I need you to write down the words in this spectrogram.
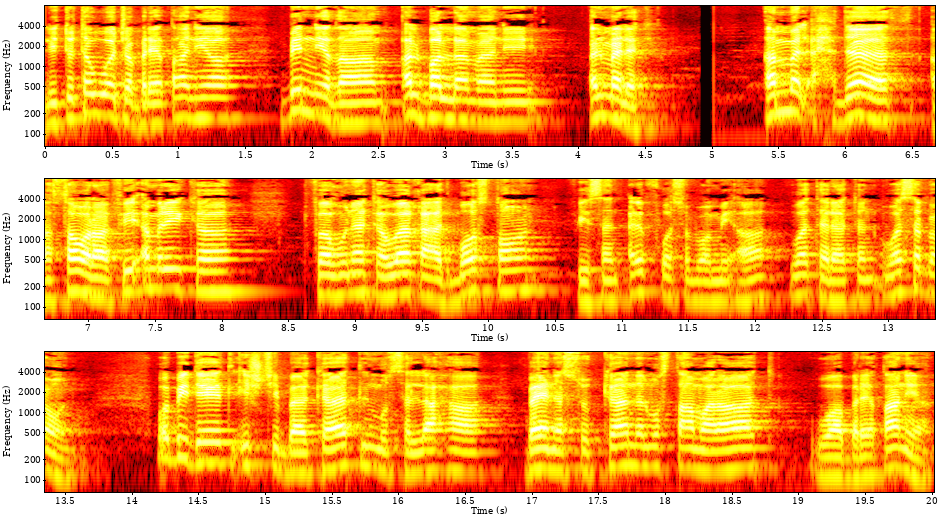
لتتوج بريطانيا بالنظام البرلماني الملكي. أما الأحداث الثورة في أمريكا فهناك واقعة بوسطن في سنة 1773 وبداية الاشتباكات المسلحة بين السكان المستعمرات وبريطانيا.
